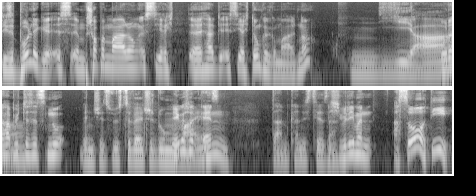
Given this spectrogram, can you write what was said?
diese bullige ist im Shopbemalung ist die recht, äh, ist die recht dunkel gemalt, ne? Ja. Oder habe ich das jetzt nur. Wenn ich jetzt wüsste, welche du Irgendwas mit meinst, N. dann kann ich es dir sagen. Ich will jemanden. Ach so, die.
